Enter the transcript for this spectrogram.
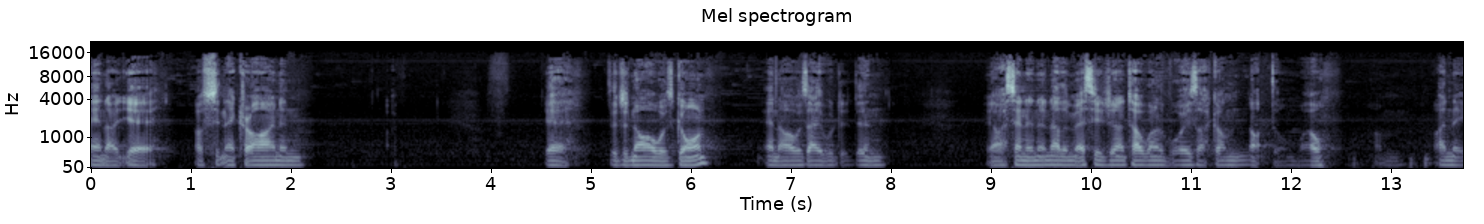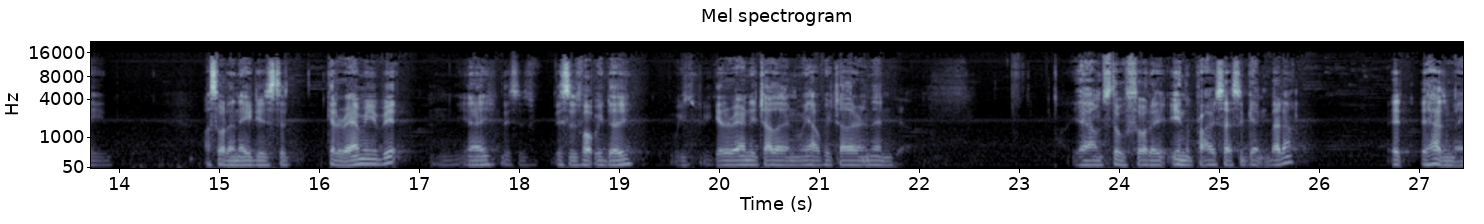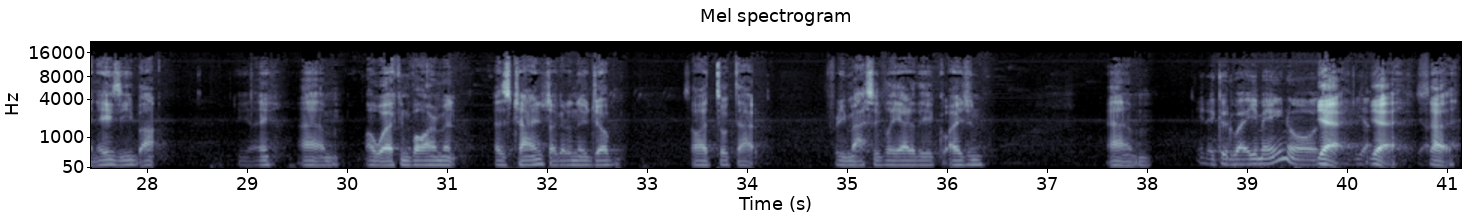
And I, yeah, I was sitting there crying, and yeah, the denial was gone, and I was able to then. You know, I sent in another message, and I told one of the boys like, "I'm not doing well. I need, I sort of need you to get around me a bit. And, you know, this is this is what we do. We, we get around each other and we help each other, and then." yeah, I'm still sort of in the process of getting better. It it hasn't been easy, but you know, um, my work environment has changed. I got a new job, so I took that pretty massively out of the equation. Um, In a good way, you mean? Or yeah, Yeah. yeah, So,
